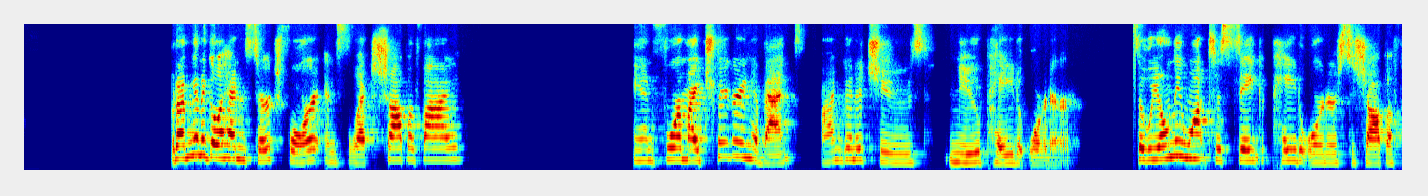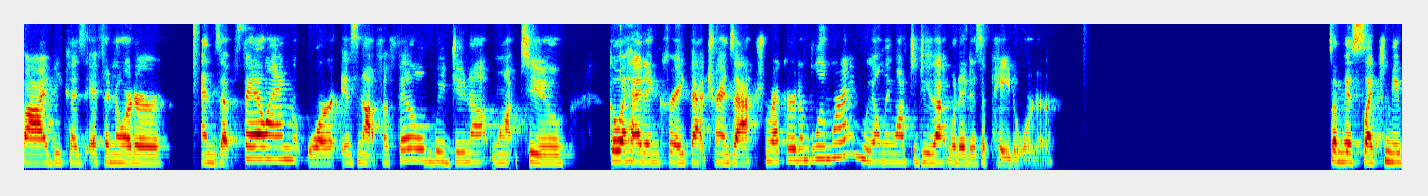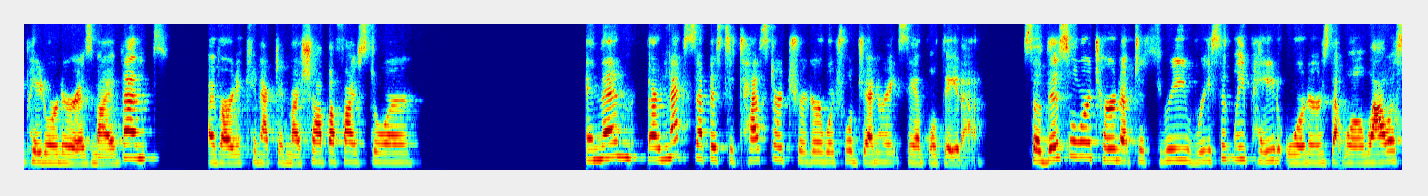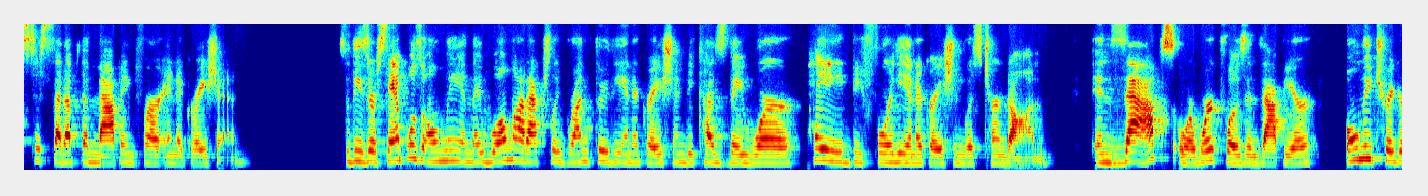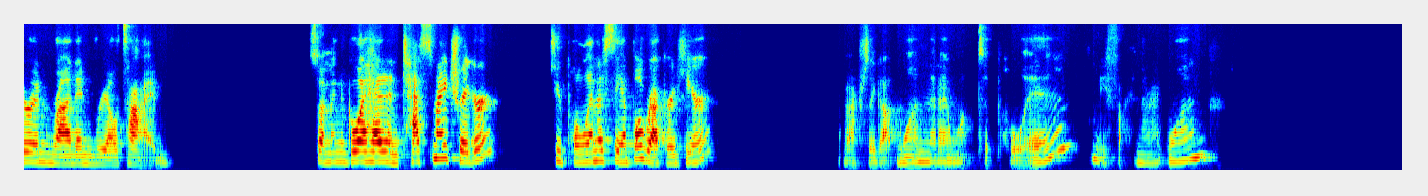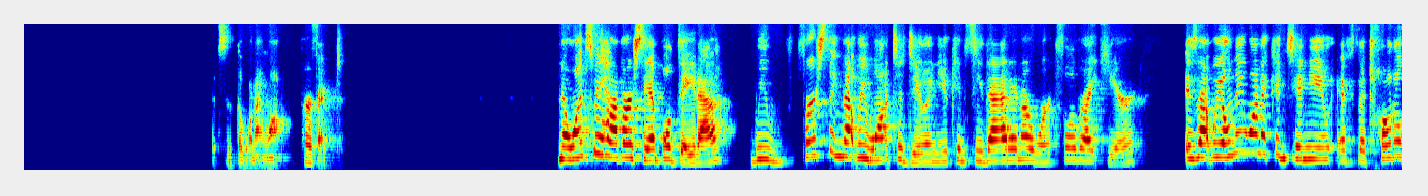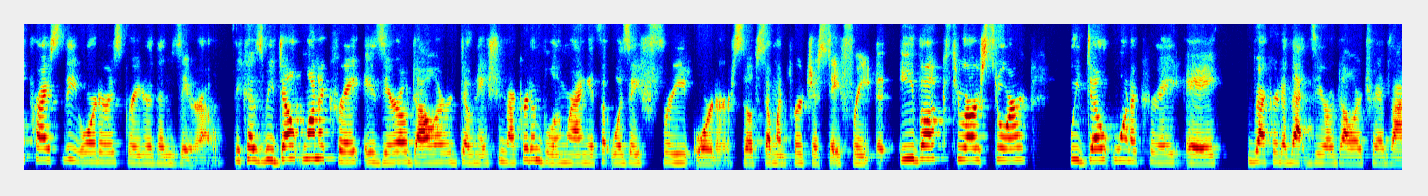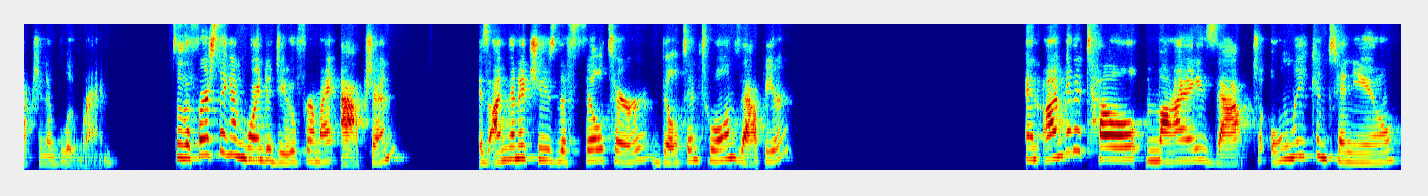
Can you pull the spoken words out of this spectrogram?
But I'm going to go ahead and search for and select Shopify. And for my triggering event, I'm going to choose new paid order. So we only want to sync paid orders to Shopify because if an order ends up failing or is not fulfilled, we do not want to go ahead and create that transaction record in Bloomerang. We only want to do that when it is a paid order. So I'm going to select new paid order as my event. I've already connected my Shopify store. And then our next step is to test our trigger, which will generate sample data. So this will return up to three recently paid orders that will allow us to set up the mapping for our integration. So these are samples only, and they will not actually run through the integration because they were paid before the integration was turned on. In Zaps or workflows in Zapier, only trigger and run in real time. So I'm going to go ahead and test my trigger to pull in a sample record here. I've actually got one that I want to pull in. Let me find the right one. This is the one I want. Perfect. Now, once we have our sample data, we first thing that we want to do, and you can see that in our workflow right here, is that we only want to continue if the total price of the order is greater than zero, because we don't want to create a zero dollar donation record in Bloomerang if it was a free order. So if someone purchased a free ebook through our store, we don't want to create a record of that zero dollar transaction in Bloomerang. So the first thing I'm going to do for my action is I'm going to choose the filter built-in tool in Zapier. And I'm going to tell my Zap to only continue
